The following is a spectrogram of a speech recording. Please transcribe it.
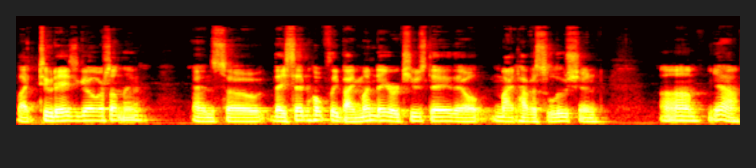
like two days ago or something. And so they said hopefully by Monday or Tuesday they'll might have a solution. Um, yeah,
